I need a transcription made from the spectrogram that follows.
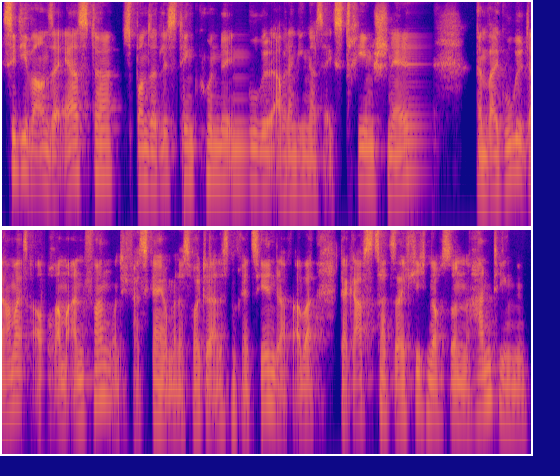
City war unser erster Sponsored Listing Kunde in Google, aber dann ging das extrem schnell, ähm, weil Google damals auch am Anfang, und ich weiß gar nicht, ob man das heute alles noch erzählen darf, aber da gab es tatsächlich noch so ein Hunting,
